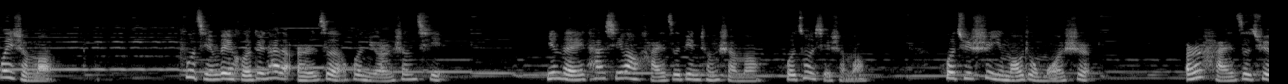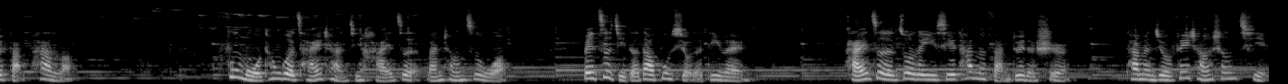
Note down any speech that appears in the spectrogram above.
为什么？父亲为何对他的儿子或女儿生气？因为他希望孩子变成什么，或做些什么，或去适应某种模式，而孩子却反叛了。父母通过财产及孩子完成自我，为自己得到不朽的地位。孩子做了一些他们反对的事，他们就非常生气。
